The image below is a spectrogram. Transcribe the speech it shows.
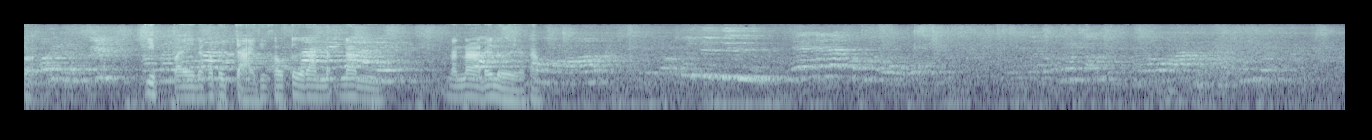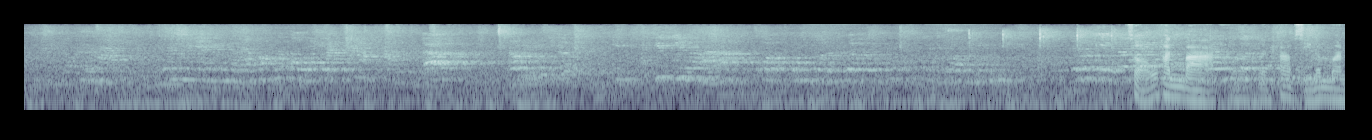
ก็หยิบไปนะครับไปจ่ายที่เคาน์เตอร์ด้านด้านด้านหน้าได้เลยนะครับสองพันบาท เป็นภาพสีน้ำมัน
